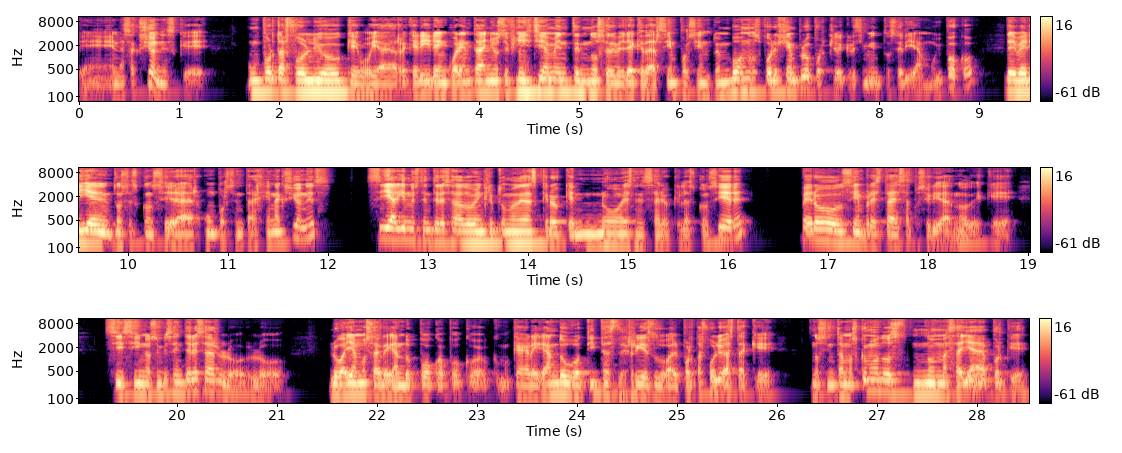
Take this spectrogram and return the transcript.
eh, en las acciones, que un portafolio que voy a requerir en 40 años definitivamente no se debería quedar 100% en bonos, por ejemplo, porque el crecimiento sería muy poco. Debería entonces considerar un porcentaje en acciones. Si alguien no está interesado en criptomonedas, creo que no es necesario que las considere, pero siempre está esa posibilidad, ¿no? De que si sí nos empieza a interesar, lo, lo, lo vayamos agregando poco a poco, como que agregando gotitas de riesgo al portafolio hasta que nos sintamos cómodos, no más allá, porque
